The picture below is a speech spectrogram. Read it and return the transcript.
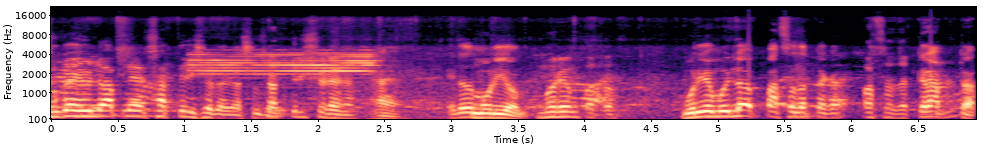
সুগাই হইল আপনার সাতত্রিশশো টাকা সুগাই। সাতত্রিশশো টাকা। হ্যাঁ এটা মরিয়ম। মরিয়াম কত? মরিয়ম হইল পাঁচ হাজার টাকা। পাঁচ হাজার টাকা। ক্রাফটা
